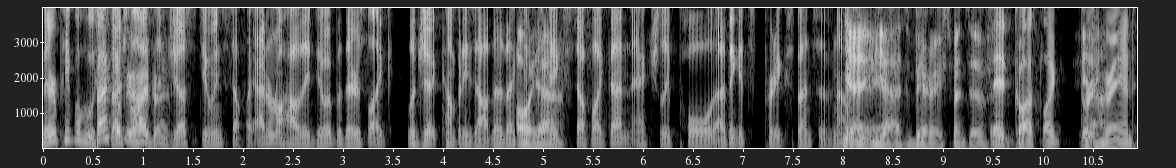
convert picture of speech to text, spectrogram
There are people who Back up your hard specialize in drives. just doing stuff like I don't know how they do it, but there's like legit companies out there that oh, can Oh, yeah. take stuff like that and actually pull. I think it's pretty expensive now. Yeah, yeah, it's very expensive. It cost like three Yeah. grand.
